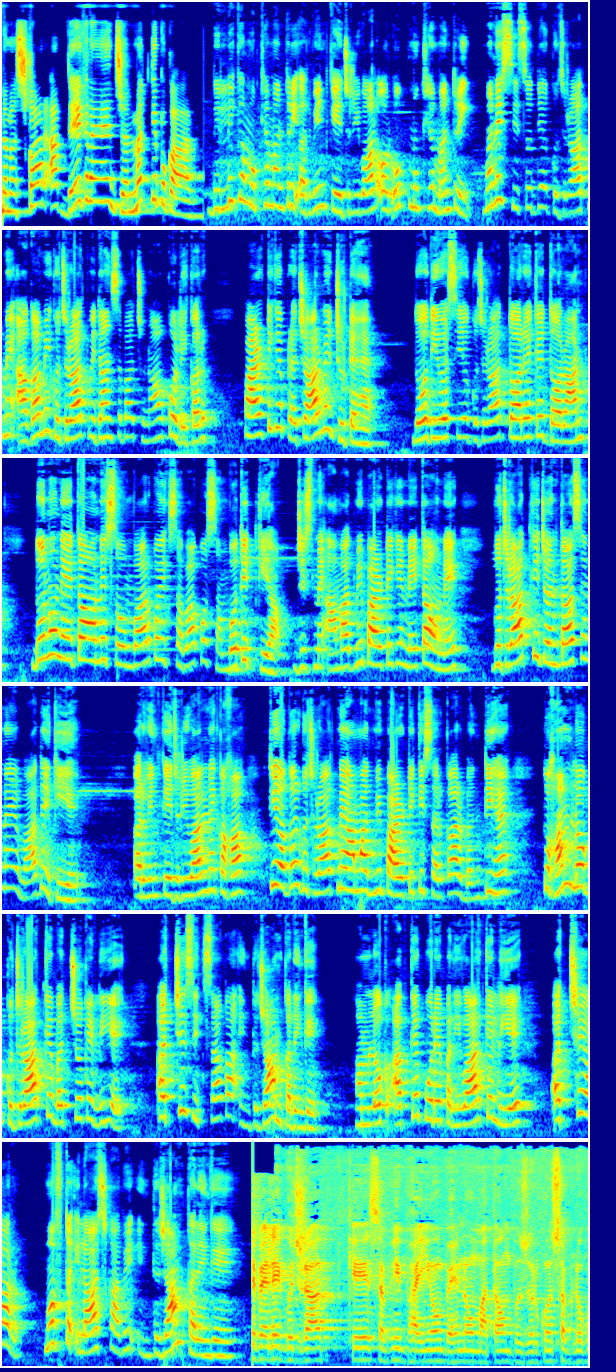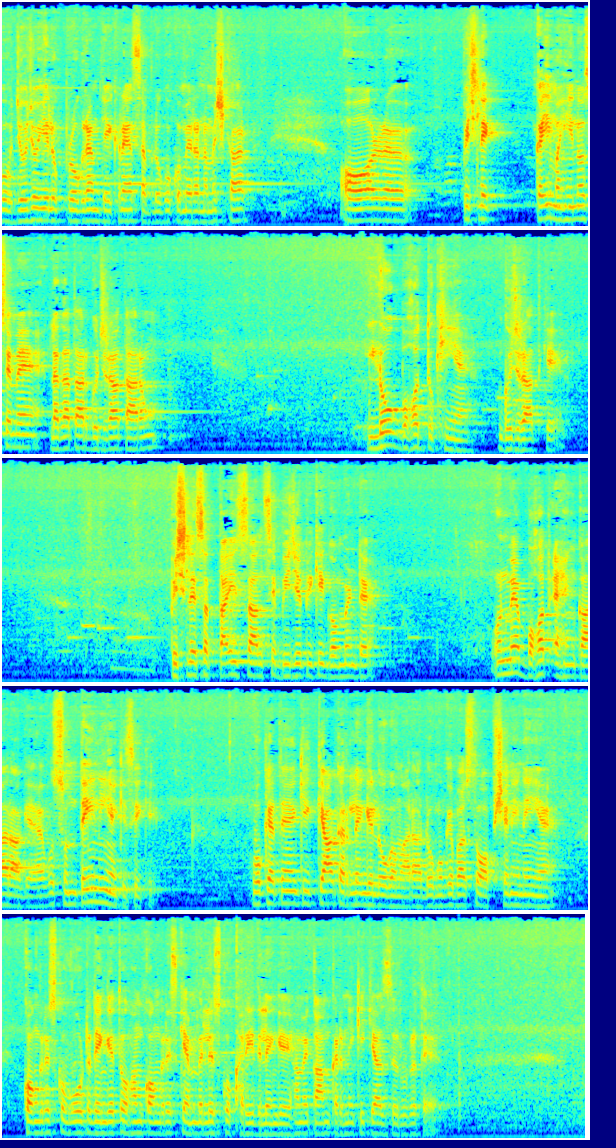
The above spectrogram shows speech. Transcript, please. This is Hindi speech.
नमस्कार, आप देख रहे हैं जनमत की पुकार। दिल्ली के मुख्यमंत्री अरविंद केजरीवाल और उप मुख्यमंत्री मनीष सिसोदिया गुजरात में आगामी गुजरात विधानसभा चुनाव को लेकर पार्टी के प्रचार में जुटे हैं। दो दिवसीय गुजरात दौरे के दौरान दोनों नेताओं ने सोमवार को एक सभा को संबोधित किया, जिसमें आम आदमी पार्टी के नेताओं ने गुजरात की जनता से नए वादे किए। अरविंद केजरीवाल ने कहा कि अगर गुजरात में आम आदमी पार्टी की सरकार बनती है तो हम लोग गुजरात के बच्चों के लिए अच्छी शिक्षा का इंतज़ाम करेंगे। हम लोग आपके पूरे परिवार के लिए अच्छे और मुफ़्त इलाज का भी इंतज़ाम करेंगे। सबसे पहले गुजरात के सभी भाइयों, बहनों, माताओं, बुज़ुर्गों, सब लोगों जो जो ये लोग प्रोग्राम देख रहे हैं, सब लोगों को मेरा नमस्कार। और, पिछले कई महीनों से मैं लगातार गुजरात आ रहा हूँ। लोग बहुत दुखी हैं गुजरात के। पिछले 27 साल से बीजेपी की गवर्नमेंट है। उनमें बहुत अहंकार आ गया है। वो सुनते ही नहीं है किसी की। वो कहते हैं कि क्या कर लेंगे लोग हमारा? लोगों के पास तो ऑप्शन ही नहीं है। कांग्रेस को वोट देंगे तो हम कांग्रेस के एम को खरीद लेंगे। हमें काम करने की क्या ज़रूरत है?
